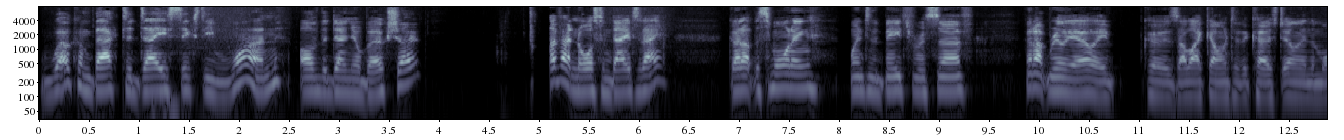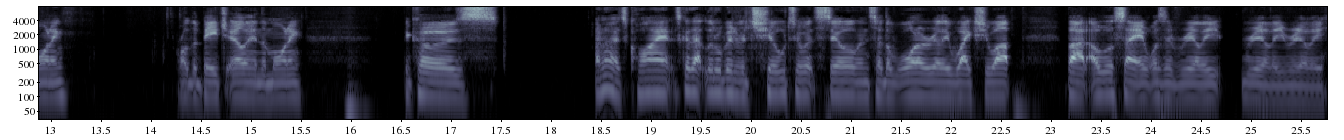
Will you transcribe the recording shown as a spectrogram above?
Welcome back to day 61 of the Daniel Bourke Show. I've had an awesome day today. Got up this morning, went to the beach for a surf. Got up really early because I like going to the coast early in the morning or the beach early in the morning because I know it's quiet. It's got that little bit of a chill to it still, and so the water really wakes you up. But I will say it was a really, really, really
